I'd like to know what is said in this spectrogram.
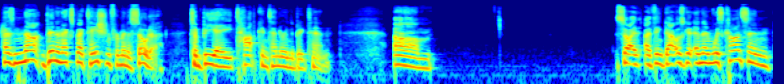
has not been an expectation for Minnesota to be a top contender in the Big Ten. Um, so I, I think that was good. And then Wisconsin,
